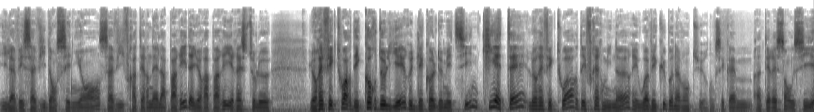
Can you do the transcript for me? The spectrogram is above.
Il avait sa vie d'enseignant, sa vie fraternelle à Paris. D'ailleurs à Paris il reste le, le réfectoire des Cordeliers, rue de l'école de médecine, qui était le réfectoire des frères mineurs et où a vécu Bonaventure. Donc c'est quand même intéressant aussi.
